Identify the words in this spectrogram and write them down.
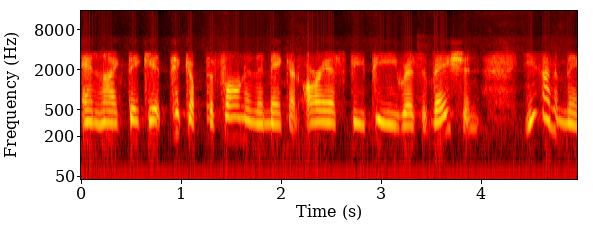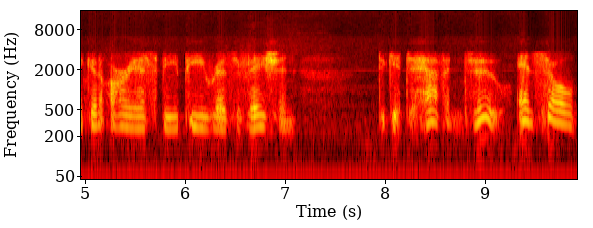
and like they get pick up the phone and they make an RSVP reservation, you got to make an RSVP reservation to get to heaven too. And so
